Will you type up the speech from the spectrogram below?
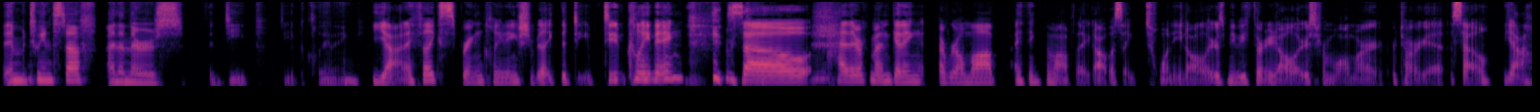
in between stuff. And then there's the deep, deep cleaning. Yeah, and I feel like spring cleaning should be like the deep, deep cleaning. So, highly recommend getting a real mop. I think the mop that I got was like $20, maybe $30 from Walmart or Target. So, yeah,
